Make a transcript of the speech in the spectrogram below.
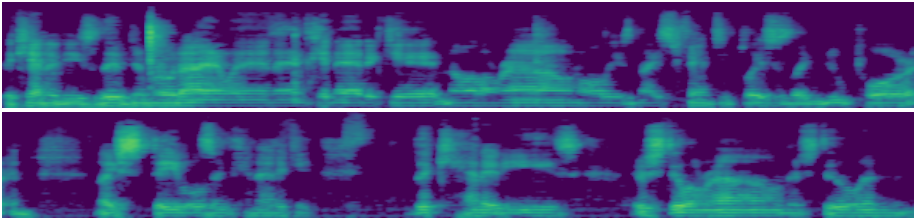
the Kennedys lived in Rhode Island and Connecticut and all around, all these nice fancy places like Newport and nice stables in Connecticut. The Kennedys, they're still around, they're still in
